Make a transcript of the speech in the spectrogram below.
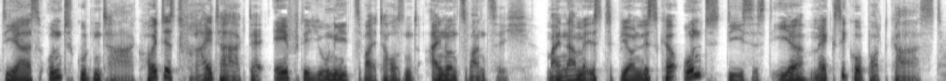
dias und guten Tag. Heute ist Freitag, der 11. Juni 2021. Mein Name ist Björn Liske und dies ist Ihr Mexiko-Podcast.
